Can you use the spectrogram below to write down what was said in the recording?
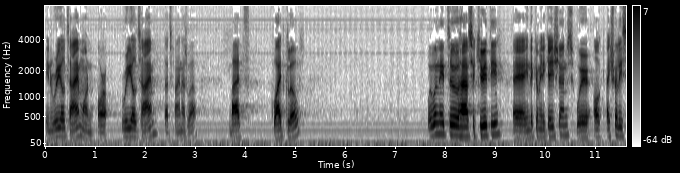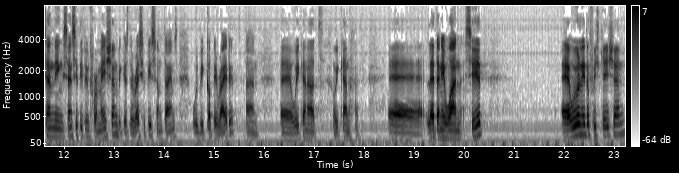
in real time on, or real time, that's fine as well, but quite close. We will need to have security uh, in the communications, we're actually sending sensitive information because the recipes sometimes will be copyrighted and uh, we cannot, we cannot uh, let anyone see it. Uh, we will need obfuscation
